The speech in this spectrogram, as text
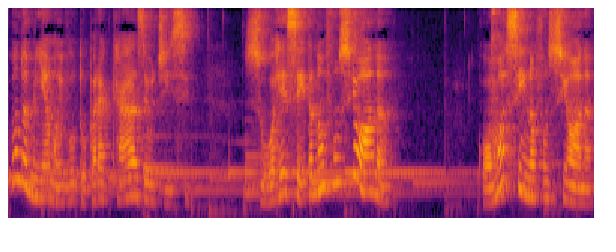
Quando a minha mãe voltou para casa, eu disse: Sua receita não funciona. Como assim não funciona?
